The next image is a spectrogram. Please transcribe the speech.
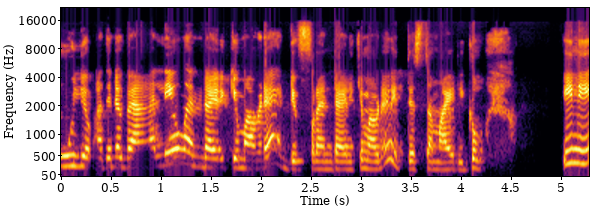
മൂല്യം അതിന്റെ വാല്യൂ എന്തായിരിക്കും അവിടെ? ഡിഫറെന്റ് ആയിരിക്കും അവിടെ വ്യത്യസ്തമായിരിക്കും. ഇനി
